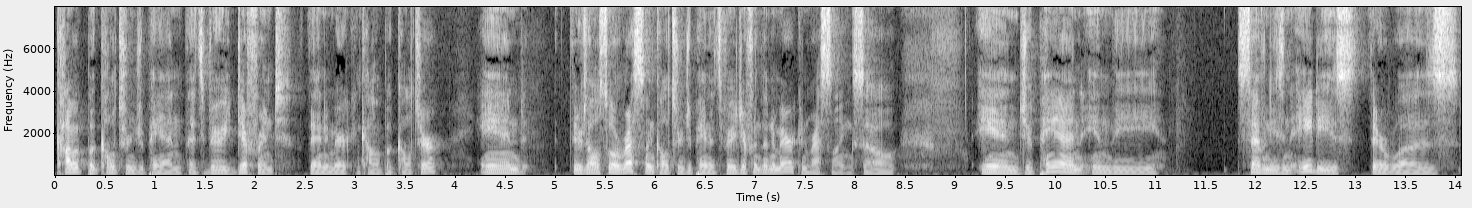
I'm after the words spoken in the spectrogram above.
comic book culture in Japan that's very different than American comic book culture, and there's also a wrestling culture in Japan that's very different than American wrestling. So, in Japan, in the 70s and 80s, there was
